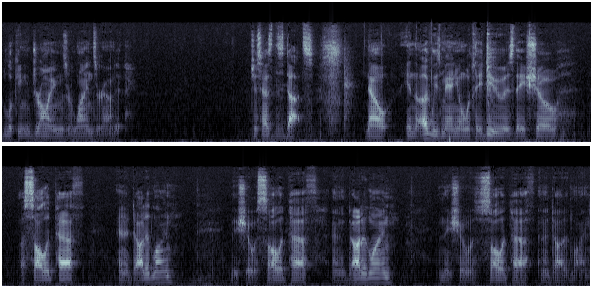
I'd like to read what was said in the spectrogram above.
looking drawings or lines around it. it just has these dots. Now, in the Ugly's manual, what they do is they show a solid path and a dotted line. They show a solid path and a dotted line. and they show a solid path and a dotted line.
